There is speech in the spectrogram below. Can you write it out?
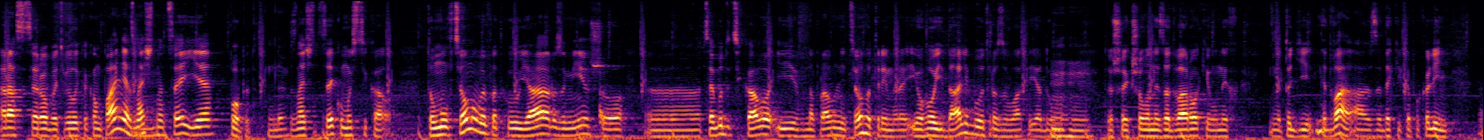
раз це робить велика компанія, значить на це є попит. Да. Значить, це комусь цікаво. Тому в цьому випадку я розумію, що е, це буде цікаво і в направленні цього тримера, його і далі будуть розвивати, я думаю. Тому що якщо вони за два роки у них тоді не два, а за декілька поколінь е,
